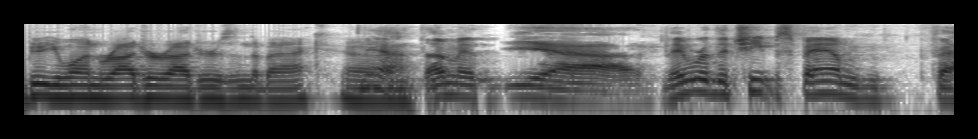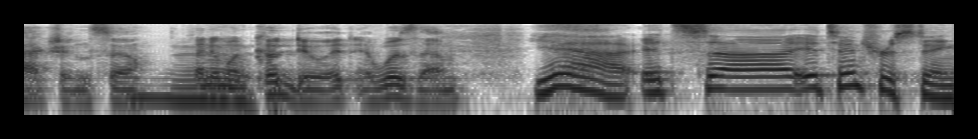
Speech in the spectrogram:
B one Roger Rogers in the back. Um, yeah. I mean, Yeah, they were the cheap spam faction, so if anyone could do it, it was them. Yeah, it's uh it's interesting.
